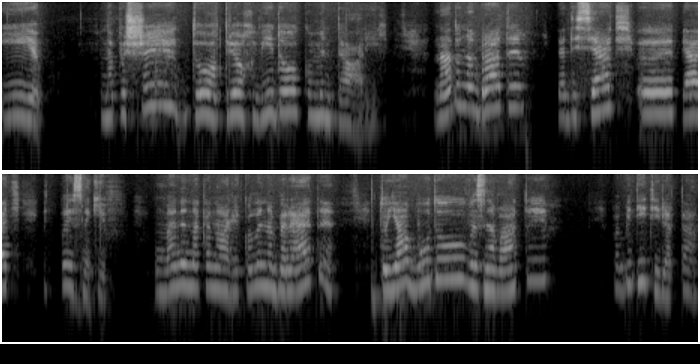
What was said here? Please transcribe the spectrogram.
і напиши до трьох відео коментарі. Надо набрати 55 підписників у мене на каналі. Коли наберете, то я буду визнавати победителя. Так.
